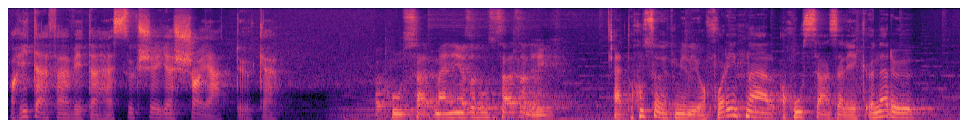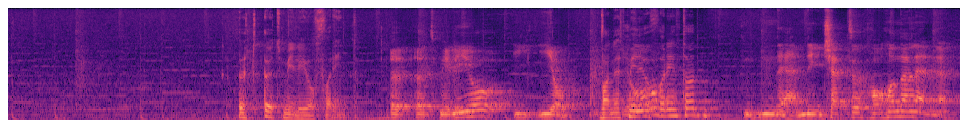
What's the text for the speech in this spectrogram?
A hitelfelvételhez szükséges saját tőke. 20, hát mennyi az a 20 százalék? Hát a 25 millió forintnál a 20% önerő 5, 5 millió forint. 5 millió, jó. Van 5 Jó. millió forintod? Nem, nincs, hát ho- honnan lenne?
